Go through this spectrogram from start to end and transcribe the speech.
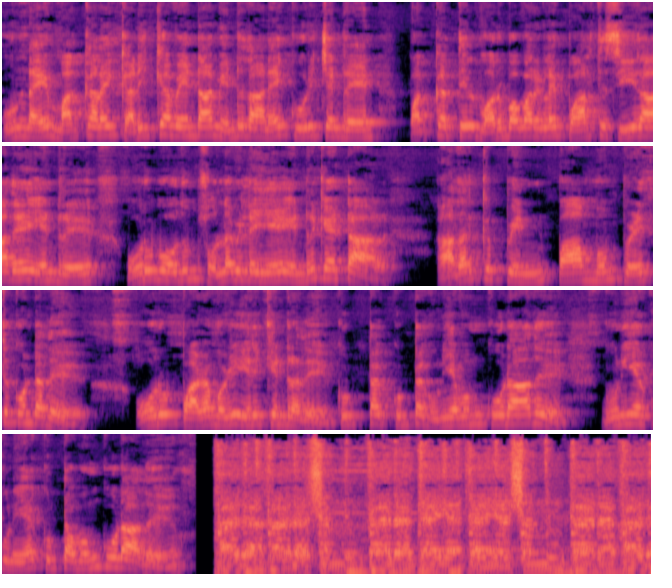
உன்னை மக்களை கடிக்க வேண்டாம் என்று தானே கூறிச் சென்றேன். பக்கத்தில் வருபவர்களை பார்த்து சீராதே என்று ஒருபோதும் சொல்லவில்லையே என்று கேட்டார். அதற்கு பின் பாம்பும் பிழைத்து கொண்டது. ஒரு பழமொழி இருக்கின்றது. குட்ட குட்ட குனியவும் கூடாது. குனிய குனிய குட்டவும் கூடாது. ஹர ஹர சங்கர ஜய ஜய சங்கர ஹர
